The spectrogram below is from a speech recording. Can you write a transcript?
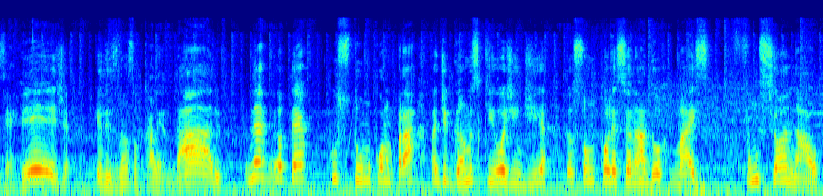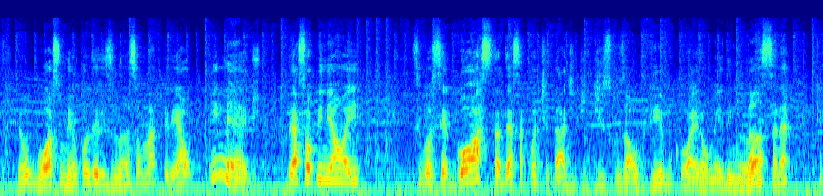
cerveja, que eles lançam calendário, né? Eu até costumo comprar, mas digamos que hoje em dia eu sou um colecionador mais funcional. Eu gosto mesmo quando eles lançam material inédito. Dessa opinião aí, se você gosta dessa quantidade de discos ao vivo que o Iron Maiden lança, né? Que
